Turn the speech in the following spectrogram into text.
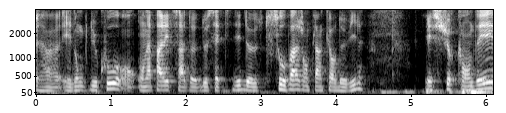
Euh, et donc, du coup, on, a parlé de ça, de, cette idée de sauvage en plein cœur de ville. Et sur Candé,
